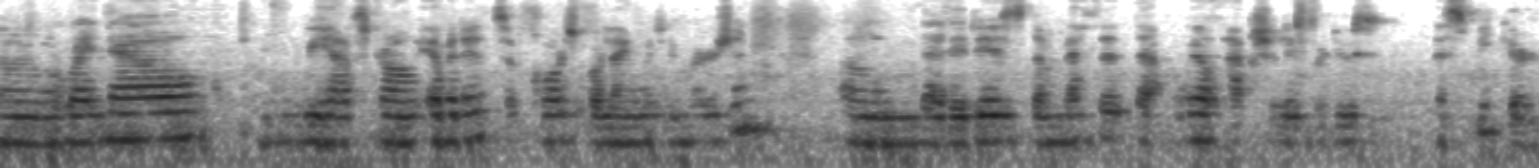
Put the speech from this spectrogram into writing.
Uh, right now, we have strong evidence, of course, for language immersion um, that it is the method that will actually produce a speaker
